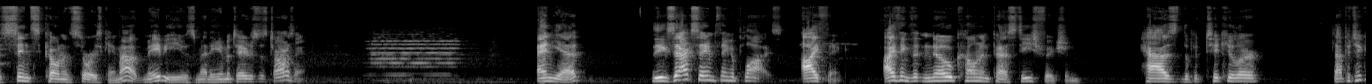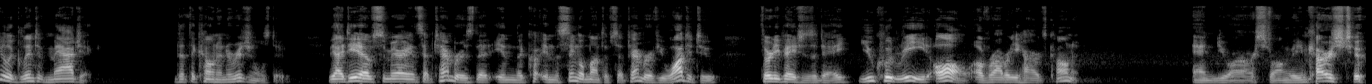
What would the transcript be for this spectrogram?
since Conan's stories came out, maybe as many imitators as Tarzan. And yet, the exact same thing applies, I think. I think that no Conan pastiche fiction has the particular that particular glint of magic that the Conan originals do. The idea of Cimmerian September is that in the in the single month of September, if you wanted to, 30 pages a day, you could read all of Robert E. Howard's Conan. And you are strongly encouraged to.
